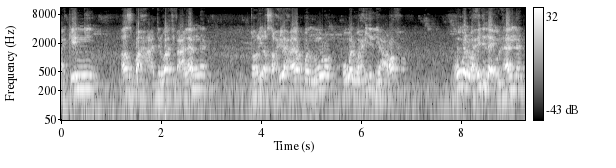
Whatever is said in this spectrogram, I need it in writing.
أكني أصبح دلوقتي في عالمنا طريقة صحيحة يا ابو النوره هو الوحيد اللي يعرفها هو الوحيد اللي هيقولها لنا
